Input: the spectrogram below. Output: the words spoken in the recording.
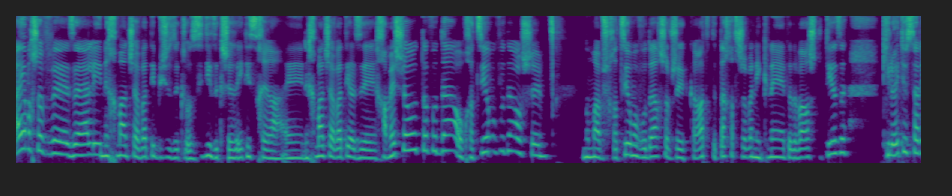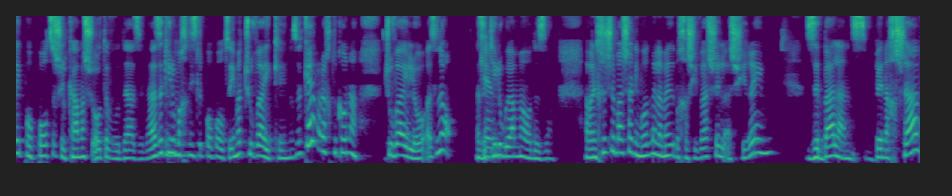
האם עכשיו אה, זה היה לי נחמד שעבדתי בשביל זה עשיתי את זה כשהייתי שכירה אה, נחמד שעבדתי על זה חמש שעות עבודה או חצי יום עבודה או ש... נו מה חצי יום עבודה עכשיו שקראתי את התחת עכשיו אני אקנה את הדבר השנתי הזה? כאילו הייתי עושה לי פרופורציה של כמה שעות עבודה זה ואז זה כאילו מכניס לפרופורציה. אם התשובה היא כן אז כן הולכת וקונה. תשובה היא לא אז לא אז כן. זה כאילו גם מאוד עזר. אבל אני חושבת שמה שאני מאוד מלמדת בחשיבה של עשירים, זה בלנס בין עכשיו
